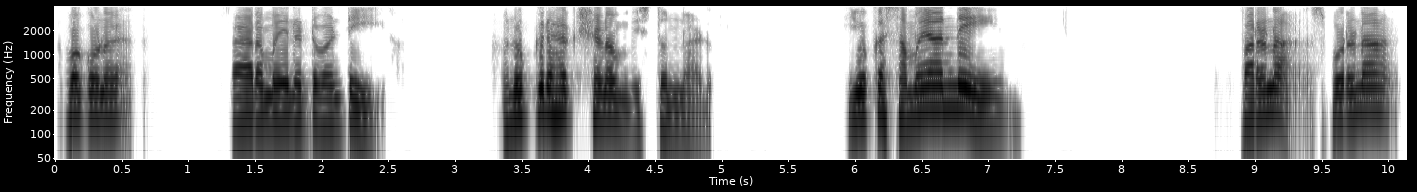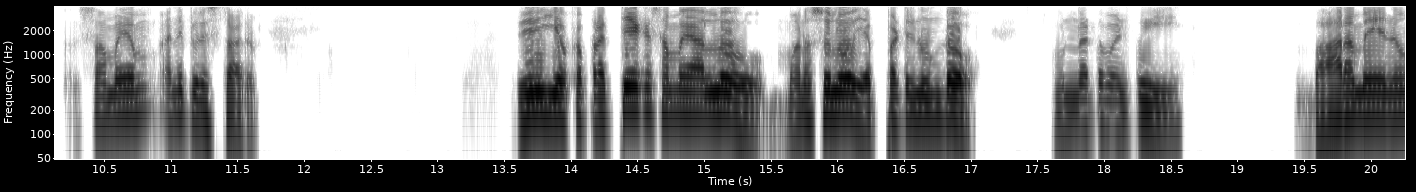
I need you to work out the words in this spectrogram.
శుభగుణకారమైనటువంటి అనుగ్రహ క్షణం ఇస్తున్నాడు. ఈ యొక్క సమయాన్ని పరణ స్ఫురణ సమయం అని పిలుస్తారు. వీరి యొక్క ప్రత్యేక సమయాల్లో మనసులో ఎప్పటి నుండో ఉన్నటువంటి భారమేను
